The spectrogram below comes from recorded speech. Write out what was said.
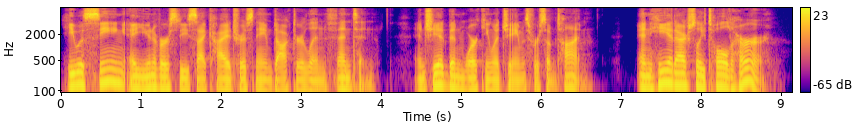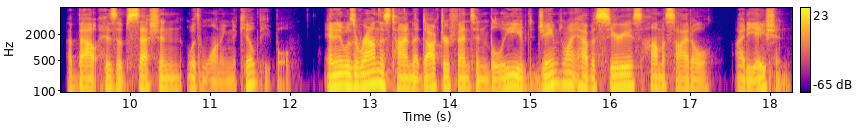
he was seeing a university psychiatrist named Dr. Lynn Fenton, and she had been working with James for some time. And he had actually told her about his obsession with wanting to kill people. And it was around this time that Dr. Fenton believed James might have a serious homicidal ideation.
